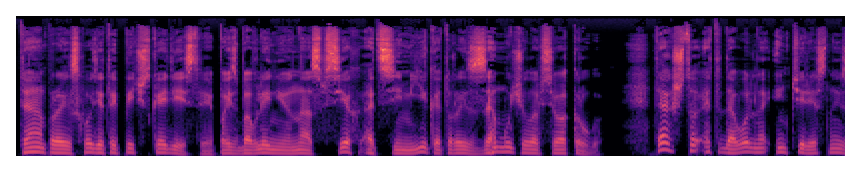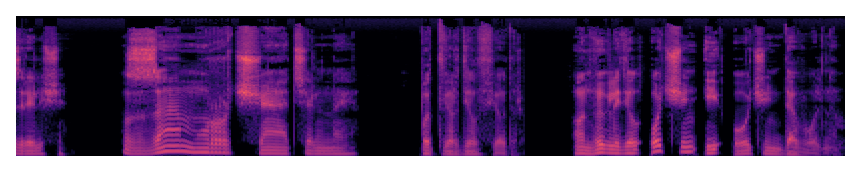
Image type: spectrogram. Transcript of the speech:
Там происходит эпическое действие по избавлению нас всех от семьи, которая замучила всю округу. Так что это довольно интересное зрелище». «Замурчательное», — подтвердил Федор. Он выглядел очень и очень довольным.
